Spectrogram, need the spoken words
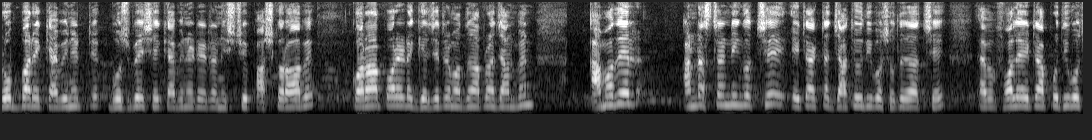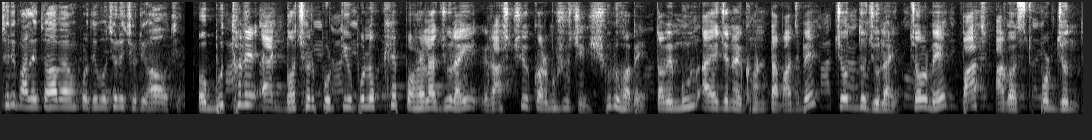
রোববারে ক্যাবিনেট বসবে সেই ক্যাবিনেটে এটা নিশ্চয়ই পাশ করা হবে। করার পরে এটা গেজেটের মাধ্যমে আপনারা জানবেন। আমাদের আন্ডারস্ট্যান্ডিং হচ্ছে এটা একটা জাতীয় দিবস হতে যাচ্ছে এবং ফলে এটা প্রতি বছরই পালিত হবে এবং প্রতি বছরই ছুটি হওয়া উচিত। অভ্যুত্থানের এক বছর পূর্তি উপলক্ষে পহেলা জুলাই রাষ্ট্রীয় কর্মসূচি শুরু হবে। তবে মূল আয়োজনের ঘণ্টা বাজবে চোদ্দ জুলাই চলবে পাঁচ আগস্ট পর্যন্ত।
